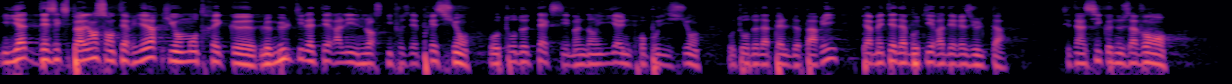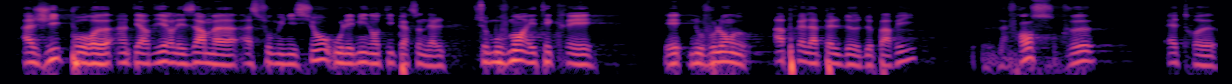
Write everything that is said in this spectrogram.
Il y a des expériences antérieures qui ont montré que le multilatéralisme, lorsqu'il faisait pression autour de textes, et maintenant il y a une proposition autour de l'appel de Paris, permettait d'aboutir à des résultats. C'est ainsi que nous avons agi pour euh, interdire les armes à sous-munitions ou les mines antipersonnelles. Ce mouvement a été créé et nous voulons, après l'appel de, de Paris, la France veut être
